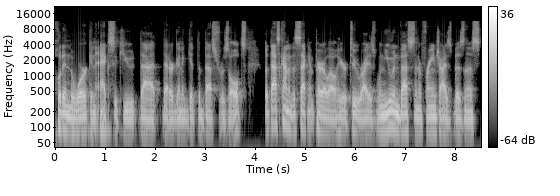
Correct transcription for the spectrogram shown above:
put in the work and execute that that are going to get the best results. But that's kind of the second parallel here too, right? Is when you invest in a franchise business,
